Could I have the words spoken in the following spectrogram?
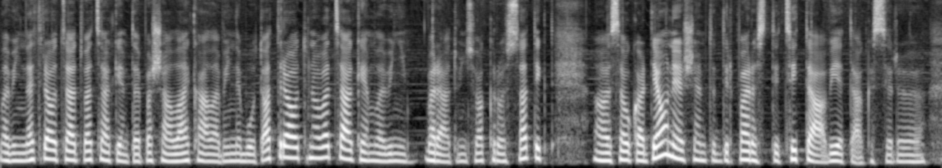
lai viņi netraucētu vecākiem tai pašā laikā, lai viņi nebūtu atrauti no vecākiem, lai viņi varētu viņus vakaros satikt. Uh, savukārt jauniešiem tad ir parasti citā vietā, kas ir uh,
